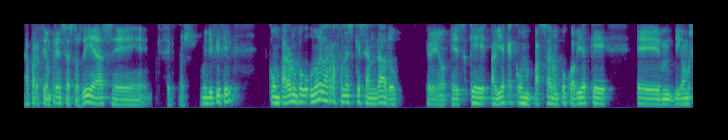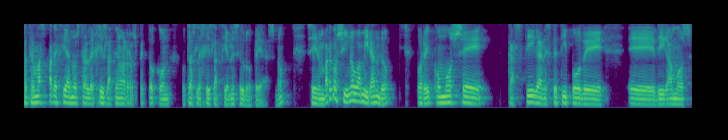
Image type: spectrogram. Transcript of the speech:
apareció en prensa estos días, eh, es muy difícil, comparar un poco. Una de las razones que se han dado, creo, es que había que compasar un poco, había que digamos, hacer más parecida nuestra legislación al respecto con otras legislaciones europeas. ¿no? Sin embargo, si uno va mirando por ahí cómo se castigan este tipo de, eh, digamos,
